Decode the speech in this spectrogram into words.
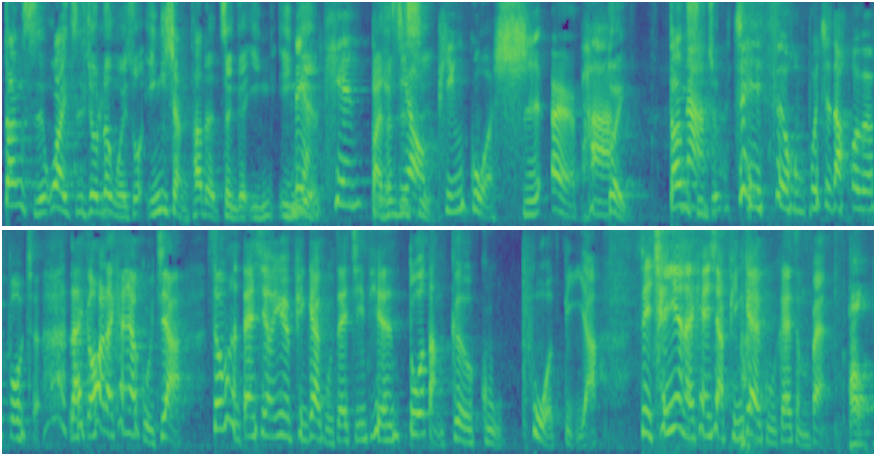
当时外资就认为说，影响它的整个营营业两天百分之四，苹果十二趴。对，当时就 这一次我们不知道会不会封城。来，赶快来看一下股价。所以我们很担心啊，因为瓶盖股在今天多档个股破底呀、啊。所以陈燕来看一下瓶盖股该怎么办？好，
